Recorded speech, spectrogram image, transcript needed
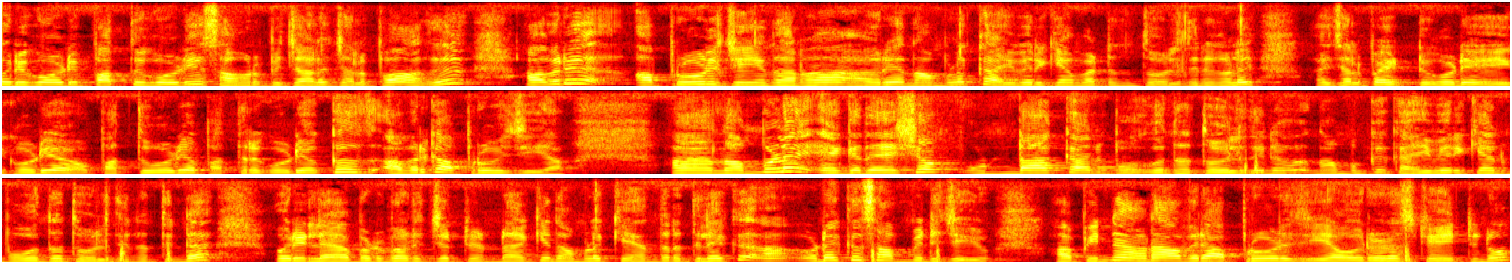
ഒരു കോടി പത്ത് കോടി സമർപ്പിച്ചാലും ചിലപ്പോൾ അത് അവർ അപ്രൂവൽ ചെയ്യുന്ന പറഞ്ഞാൽ അവർ നമ്മൾ കൈവരിക്കാൻ പറ്റുന്ന തൊഴിൽ ദിനങ്ങൾ ചിലപ്പോൾ എട്ട് കോടിയോ ഏഴ് കോടിയോ പത്ത് കോടിയോ പത്തര കോടിയോ ഒക്കെ അവർക്ക് അപ്രൂവ് ചെയ്യാം. നമ്മൾ ഏകദേശം ഉണ്ടാക്കാൻ പോകുന്ന തൊഴിൽ ദിനം നമുക്ക് കൈവരിക്കാൻ പോകുന്ന തൊഴിൽ ദിനത്തിന്റെ ഒരു ലേബർ ബഡ്ജറ്റ് ഉണ്ടാക്കി നമ്മൾ കേന്ദ്രത്തിലേക്ക് അവിടെയൊക്കെ സബ്മിറ്റ് ചെയ്യും. പിന്നെയാണ് അവർ അപ്രൂവൽ ചെയ്യുക. ഓരോരോ സ്റ്റേറ്റിനും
